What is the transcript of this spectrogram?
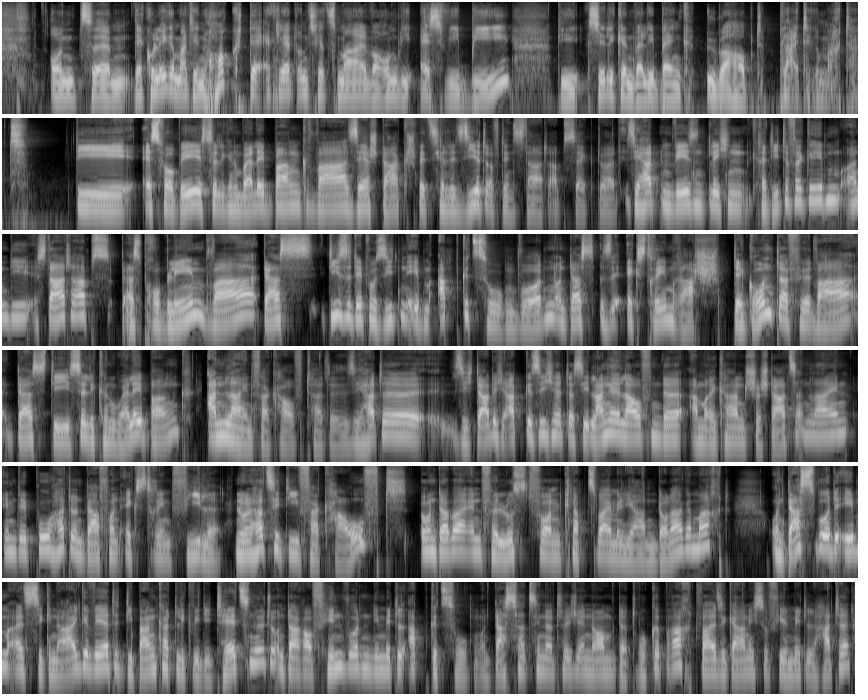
Und ähm, der Kollege Martin Hock, der erklärt uns jetzt mal, warum die SVB, die Silicon Valley Bank, überhaupt pleite gemacht hat. Die SVB, Silicon Valley Bank, war sehr stark spezialisiert auf den Start-up-Sektor. Sie hat im Wesentlichen Kredite vergeben an die Start-ups. Das Problem war, dass diese Depositen eben abgezogen wurden und das extrem rasch. Der Grund dafür war, dass die Silicon Valley Bank Anleihen verkauft hatte. Sie hatte sich dadurch abgesichert, dass sie lange laufende amerikanische Staatsanleihen im Depot hatte und davon extrem viele. Nun hat sie die verkauft und dabei ein Verlust von knapp zwei Milliarden Dollar gemacht. Und das wurde eben als Signal gewertet, die Bank hat Liquiditätsnöte und daraufhin wurden die Mittel abgezogen. Und das hat sie natürlich enorm unter Druck gebracht, weil sie gar nicht so viel Mittel hatte,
